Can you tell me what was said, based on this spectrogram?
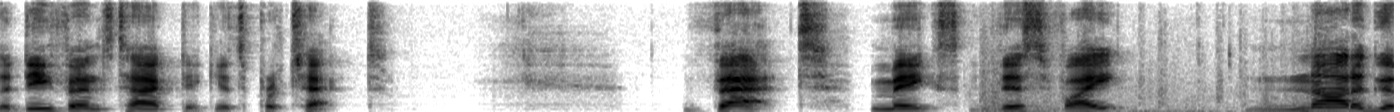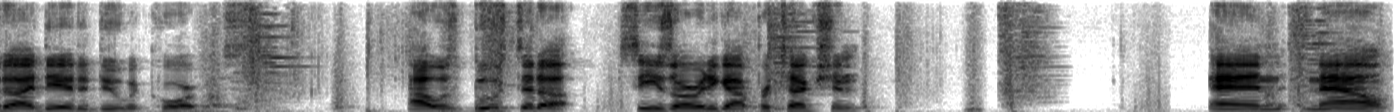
the defense tactic. It's protect. That makes this fight not a good idea to do with Corvus. I was boosted up. See, he's already got protection. And now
